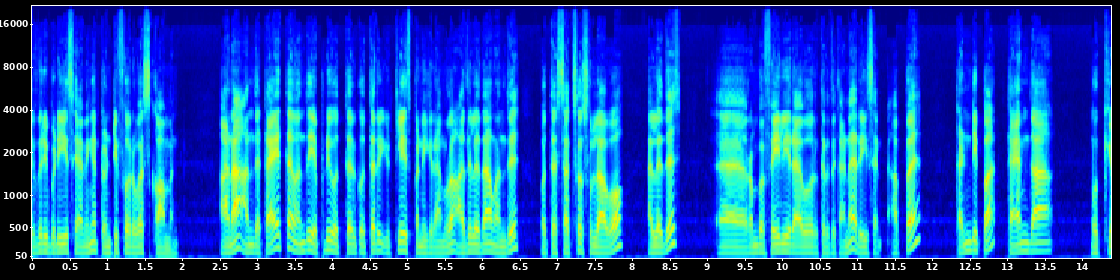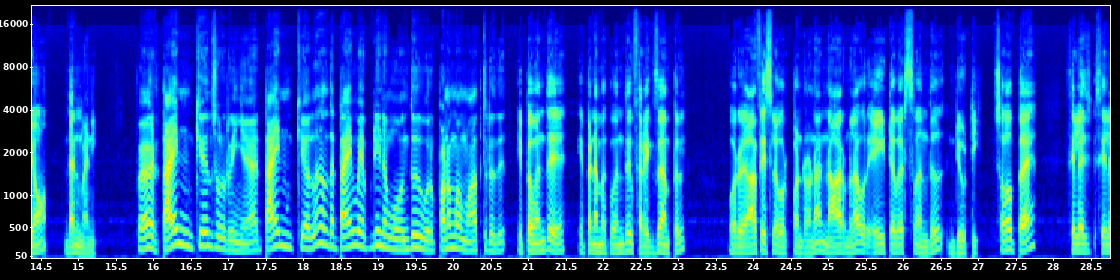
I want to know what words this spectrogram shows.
everybody is having a twenty four hours common ஆனால் அந்த டயத்தை வந்து எப்படி ஒருத்தருக்கு ஒருத்தர் யூட்டிலைஸ் பண்ணிக்கிறாங்களோ அதில் தான் வந்து ஒருத்தர் சக்ஸஸ்ஃபுல்லாகவோ அல்லது ரொம்ப ஃபெயிலியராகவோ இருக்கிறதுக்கான ரீசன் அப்போ கண்டிப்பாக டைம் தான் முக்கியம். தென் மணி இப்போ டைம் முக்கியம்னு சொல்கிறீங்க டைம் முக்கியம் இல்லை அந்த டைமை எப்படி நம்ம வந்து ஒரு பணமாக மாற்றுறது இப்போ வந்து இப்போ நமக்கு வந்து ஃபார் எக்ஸாம்பிள் ஒரு ஆஃபீஸில் ஒர்க் பண்ணுறோன்னா நார்மலாக ஒரு எயிட் ஹவர்ஸ் வந்து டியூட்டி ஸோ இப்போ சில சில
